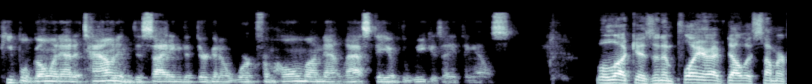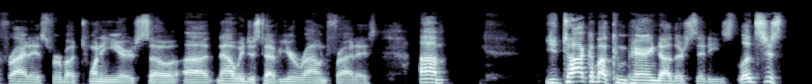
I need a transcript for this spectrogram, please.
people going out of town and deciding that they're going to work from home on that last day of the week as anything else. Well, look, as an employer, I've dealt with summer Fridays for about 20 years. So uh, now we just have year round Fridays. Um, you talk about comparing to other cities. Let's just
